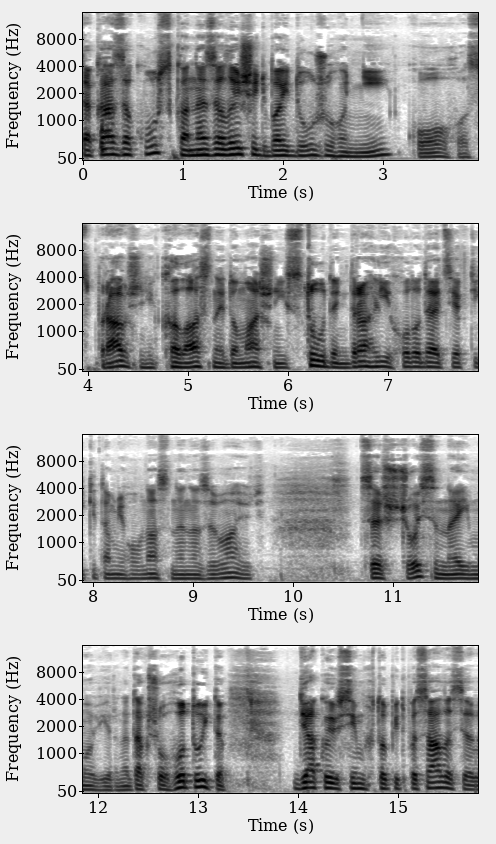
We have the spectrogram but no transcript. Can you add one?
Така закуска не залишить байдужого нікого. Справжній класний домашній студень, драглі, холодець, як тільки там його в нас не називають. Це щось неймовірне. Так що готуйте. Дякую всім, хто підписалися.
